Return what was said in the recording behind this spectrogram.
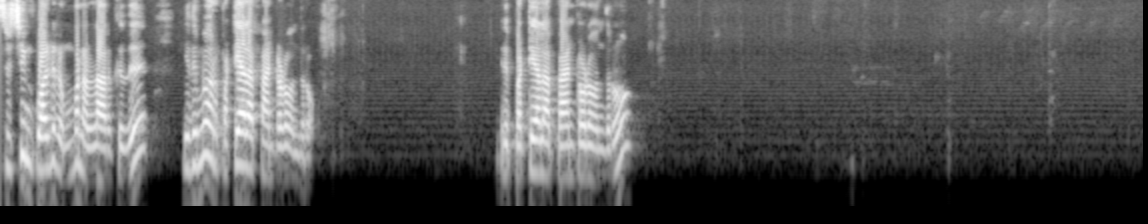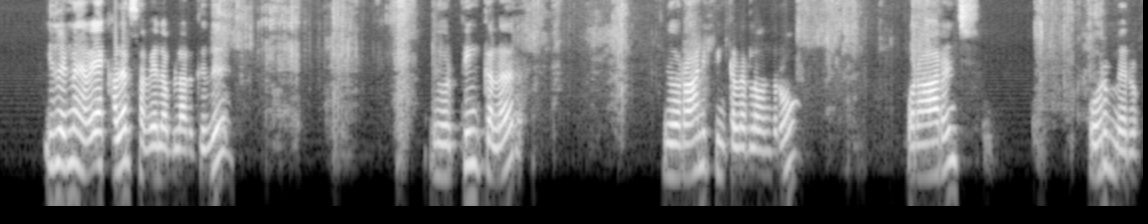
ஸ்டிச்சிங் குவாலிட்டி ரொம்ப நல்லா இருக்குது. இதுவுமே ஒரு பட்டியாலா பேண்ட்டோட வந்துடும் இது பட்டியாலா பேண்ட்டோட வந்துடும் இதில் இன்னும் நிறைய கலர்ஸ் அவைலபிளாக இருக்குது. இது ஒரு பிங்க் கலர் இது ஒரு ராணி பிங்க் கலரில் வந்துடும் ஒரு ஆரஞ்சு ஒரு மெரூன்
